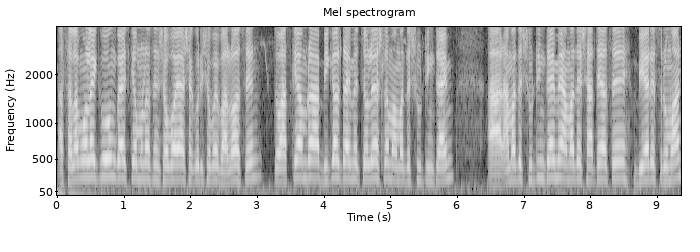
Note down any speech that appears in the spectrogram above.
আসসালামু আলাইকুম গাইজ কেমন আছেন সবাই? আশা করি সবাই ভালো আছেন। তো আজকে আমরা বিকাল টাইমে চলে আসলাম আমাদের শুটিং টাইম আর আমাদের শুটিং টাইমে আমাদের সাথে আছে বিআরএস রোমান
